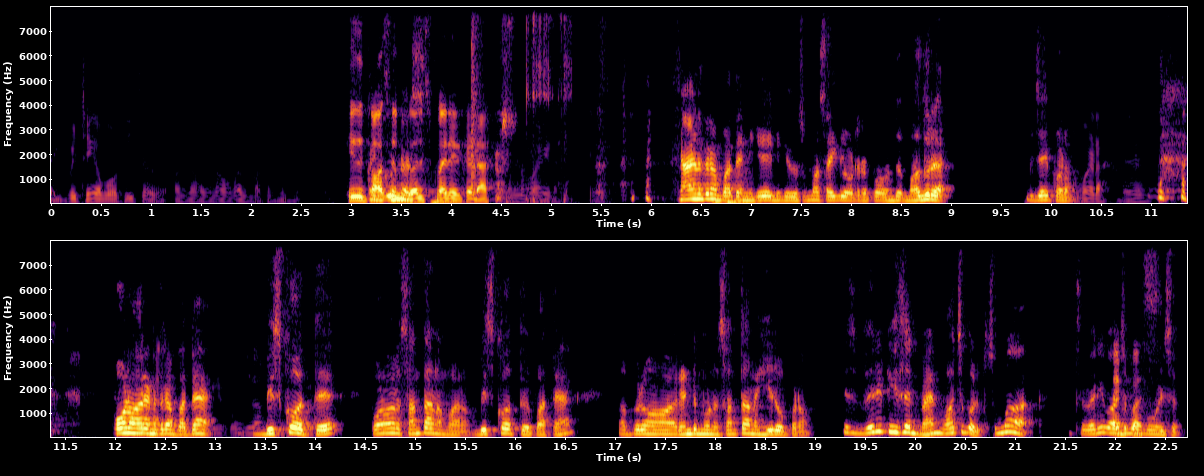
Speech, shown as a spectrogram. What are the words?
like bitching about each other. அந்த அதை நான் இது காசிப். கேர்ள்ஸ் மாதிரி இருக்கடா. நான் என்ன பார்த்தேன் இன்னைக்கு? இன்னைக்கு சும்மா சைக்கிள் ஓட்டுறப்போ வந்து மதுரை. விஜய் படம். போன வாரம் என்ன பார்த்தேன்? பிஸ்கோத்து. போன வாரம் சந்தானம் வாரம். பிஸ்கோத்து பார்த்தேன். அப்புறம் ரெண்டு மூணு சந்தான ஹீரோ படம். It's very decent man watchable சும்மா இட்ஸ் வெரி வாட்சபிள். மூவிஸ்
